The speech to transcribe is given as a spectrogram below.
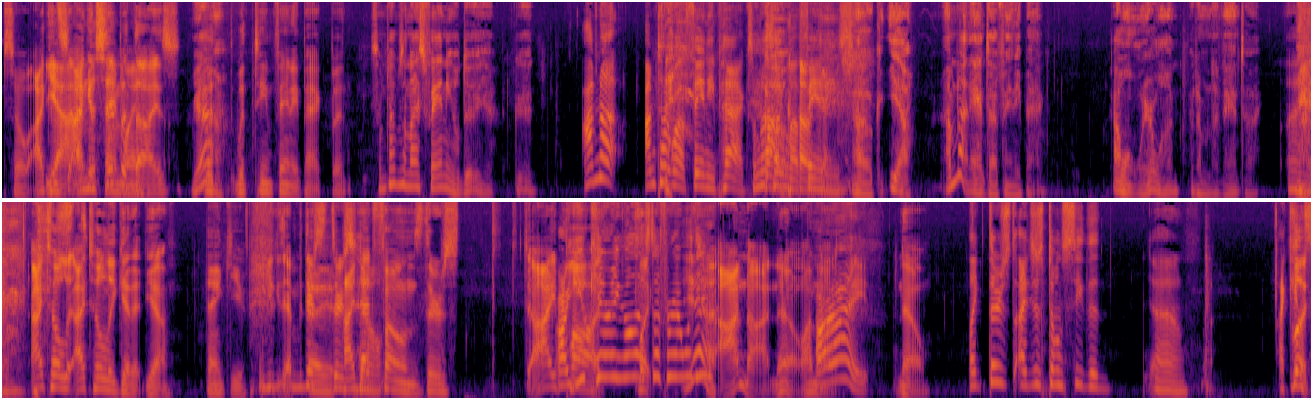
So I can Yeah, I I'm can the same way. sympathize Yeah. with, with team fanny pack, but Sometimes a nice fanny will do you. Good. I'm not. I'm talking about fanny packs. I'm not talking oh, about okay. fannies. Oh, okay. Yeah. I'm not anti fanny pack. I won't wear one, but I'm not anti. I. I totally I totally get it. Yeah. Thank you. You, I mean, there's Uh, there's I don't. headphones. There's iPod. Are you carrying all that like- stuff around with yeah, you? I'm not. No, I'm All not. right. No. Like there's. I just don't see the. Uh, I can Look,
